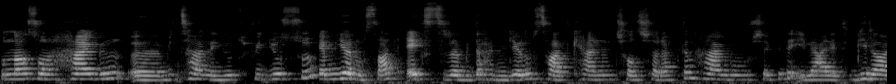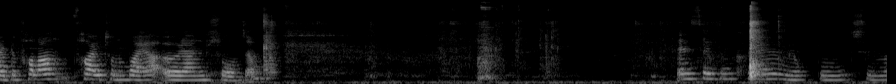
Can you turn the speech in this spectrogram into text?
bundan sonra her gün e, bir tane YouTube videosu hem yarım saat ekstra bir de hani yarım saat kendim çalışaraktan her gün bu şekilde ilerletip bir ayda falan faytonu bayağı öğrenmiş olacağım. En sevdiğim kalemim yok bunun içinde.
